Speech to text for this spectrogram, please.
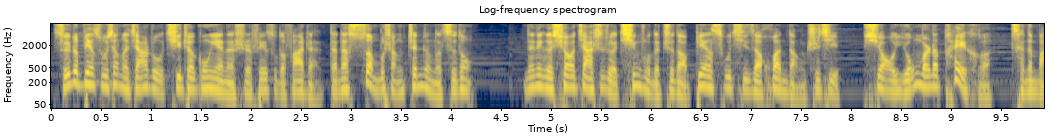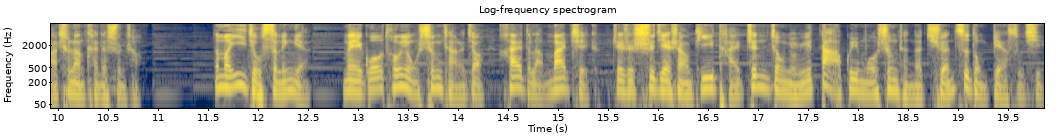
随着变速箱的加入，汽车工业呢是飞速的发展，但它算不上真正的自动。那那个需要驾驶者清楚的知道，变速器在换挡之际需要油门的配合，才能把车辆开得顺畅。那么，一九四零年，美国通用生产了叫 Headlamatic，这是世界上第一台真正用于大规模生产的全自动变速器。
